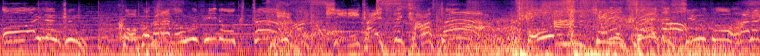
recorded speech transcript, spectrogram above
おアイラン君ここからロングフィードを送った。切り返してかわした。ボールに勢いを加えてシュートを放った。こ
